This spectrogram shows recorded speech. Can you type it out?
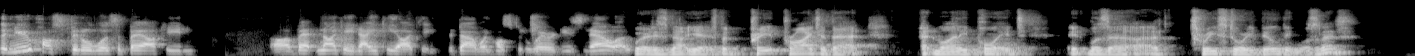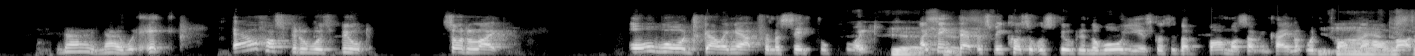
the new hospital was about in uh, about 1980, I think. The Darwin Hospital, where it is now, where it is now, yes. But pre, prior to that, at Myilly Point, it was a, a three-story building, wasn't it? No, no. It, our hospital was built sort of like all wards going out from a central point. Yes. I think yes. that was because it was built in the war years, because if a bomb or something came, it wouldn't bomb the I whole lot.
